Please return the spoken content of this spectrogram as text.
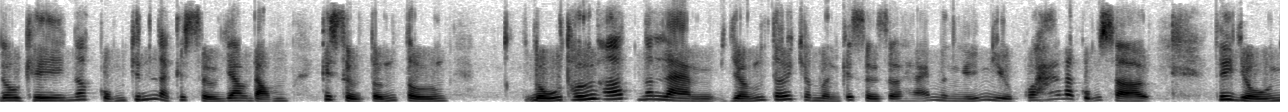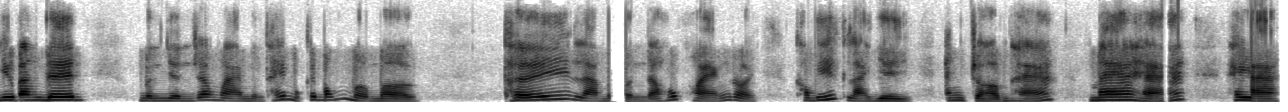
đôi khi nó cũng chính là cái sự dao động, cái sự tưởng tượng. Đủ thứ hết nó làm dẫn tới cho mình cái sự sợ hãi. Mình nghĩ nhiều quá nó cũng sợ. Thí dụ như ban đêm, mình nhìn ra ngoài mình thấy một cái bóng mờ mờ. Thế là mình đã hốt hoảng rồi. Không biết là gì? Ăn trộm hả? Ma hả? Hay là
